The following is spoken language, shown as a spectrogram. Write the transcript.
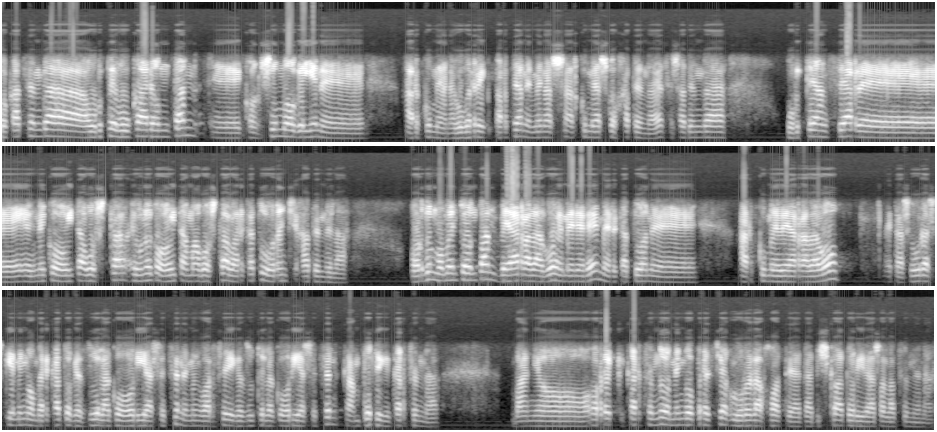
tokatzen da urte bukar hontan e, konsumo gehien e, arkumean, egu berrik partean hemen arkume asko jaten da, ez? esaten da urtean zehar e, euneko oita bosta, euneko ma bosta barkatu horrentxe jaten dela. Orduan momentu hontan beharra dago hemen ere, merkatuan e, arkume beharra dago, eta segurazki hemengo merkatuak ez duelako hori asetzen, hemengo hartzeik ez dutelako hori asetzen, kanpotik ekartzen da. Baina horrek ekartzen du hemengo prezioak lurrera joatea, eta pixka bat hori da salatzen dena.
